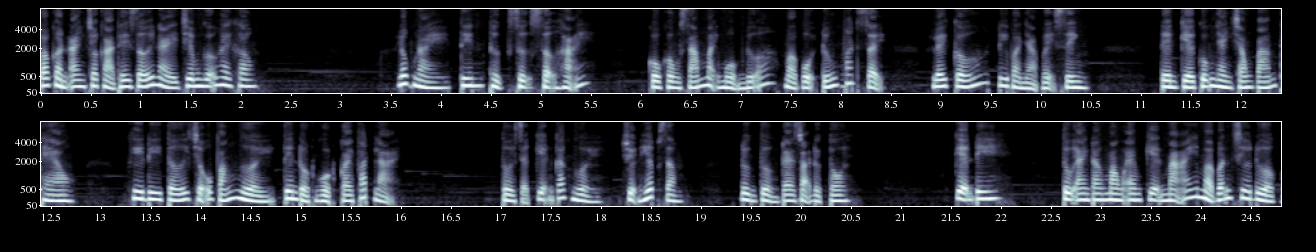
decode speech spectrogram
Có cần anh cho cả thế giới này chiêm ngưỡng hay không? Lúc này Tiên thực sự sợ hãi. Cô không dám mạnh mồm nữa mà vội đứng phát dậy, lấy cớ đi vào nhà vệ sinh. Tên kia cũng nhanh chóng bám theo. Khi đi tới chỗ vắng người, Tiên đột ngột quay phát lại. Tôi sẽ kiện các người chuyện hiếp dâm. Đừng tưởng đe dọa được tôi. Kiện đi. Tụi anh đang mong em kiện mãi mà vẫn chưa được.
